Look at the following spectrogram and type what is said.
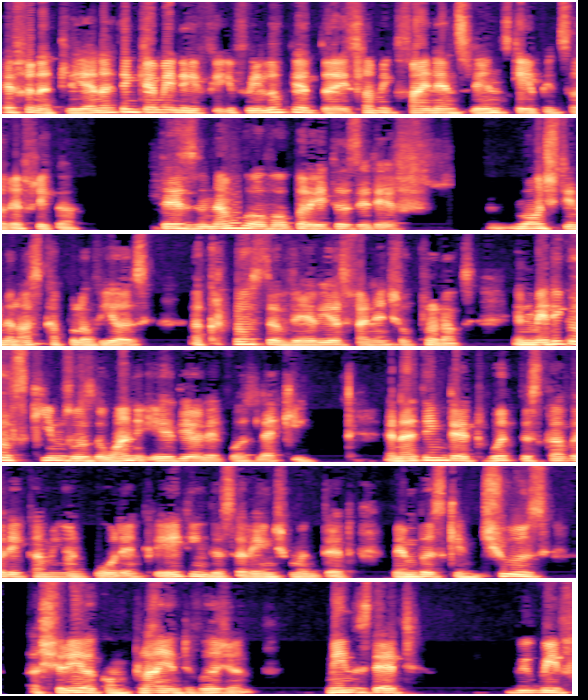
Definitely. And I think, I mean, if, if we look at the Islamic finance landscape in South Africa, there's a number of operators that have launched in the last couple of years across the various financial products. And medical schemes was the one area that was lacking. And I think that with Discovery coming on board and creating this arrangement that members can choose a Sharia compliant version means that we, we've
